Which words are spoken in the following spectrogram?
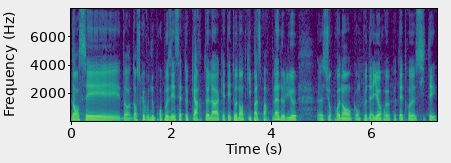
dans, ces, dans, dans ce que vous nous proposez, cette carte-là qui est étonnante, qui passe par plein de lieux euh, surprenants, qu'on peut d'ailleurs euh, peut-être euh, citer.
